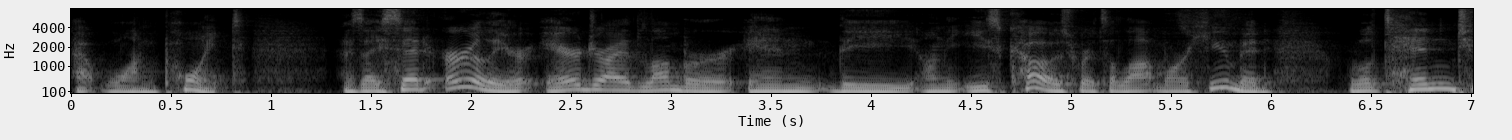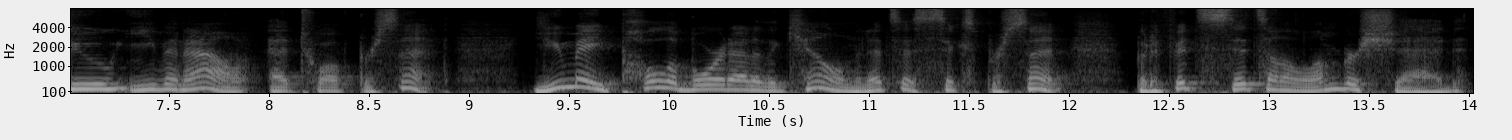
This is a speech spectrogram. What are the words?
at one point. As I said earlier, air-dried lumber in the on the East Coast, where it's a lot more humid, will tend to even out at 12%. You may pull a board out of the kiln and it's a 6%, but if it sits on a lumber shed,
